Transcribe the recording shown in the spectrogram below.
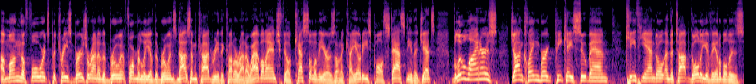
Among the forwards, Patrice Bergeron of the Bruin, formerly of the Bruins, Nazem Kadri of the Colorado Avalanche, Phil Kessel of the Arizona Coyotes, Paul Stastny of the Jets, Blue Liners, John Klingberg, PK Subban, Keith Yandle, and the top goalie available is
